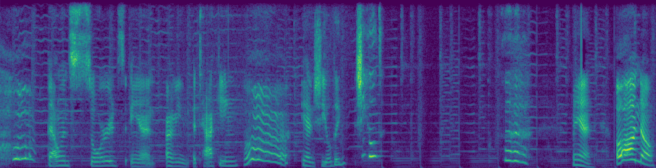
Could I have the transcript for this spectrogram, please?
balance swords and i mean attacking and shielding. Shield! Man. Oh no!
